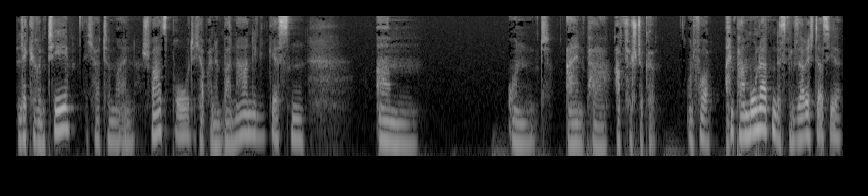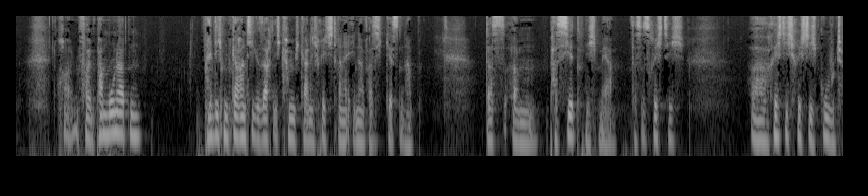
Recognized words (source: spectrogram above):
leckeren Tee, ich hatte mein Schwarzbrot, ich habe eine Banane gegessen ähm, und ein paar Apfelstücke. Und vor ein paar Monaten, deswegen sage ich das hier, vor ein paar Monaten hätte ich mit Garantie gesagt, ich kann mich gar nicht richtig daran erinnern, was ich gegessen habe. Das ähm, passiert nicht mehr. Das ist richtig, äh, richtig, richtig gut.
